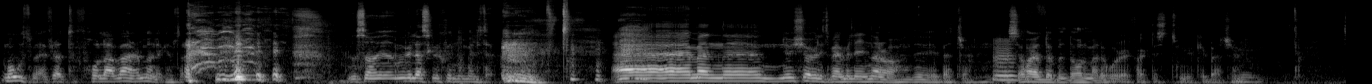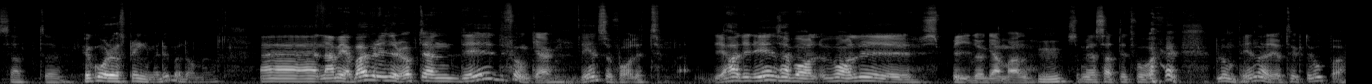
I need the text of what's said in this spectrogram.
mot mig för att hålla värmen. Liksom, så. Då sa jag, jag ville jag skulle skynda mig lite. eh, men eh, nu kör vi lite mer med lina då, det är bättre. Mm. Så har jag dubbeldolmar, då går det faktiskt mycket bättre. Mm. Så att... Eh, Hur går det att springa med dubbeldolmar? då? Eh, nej men jag bara vrider upp den, det funkar. Det är inte så farligt. Jag hade, det är en sån här val, vanlig Speedo gammal Mm. som jag satte två blompinnar i och tryckte ihop. va.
